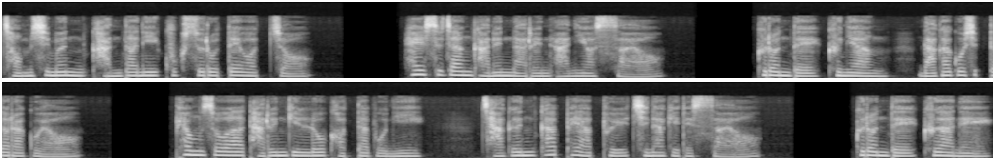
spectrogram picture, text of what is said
점심은 간단히 국수로 때웠죠. 헬스장 가는 날은 아니었어요. 그런데 그냥 나가고 싶더라고요. 평소와 다른 길로 걷다 보니 작은 카페 앞을 지나게 됐어요. 그런데 그 안에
